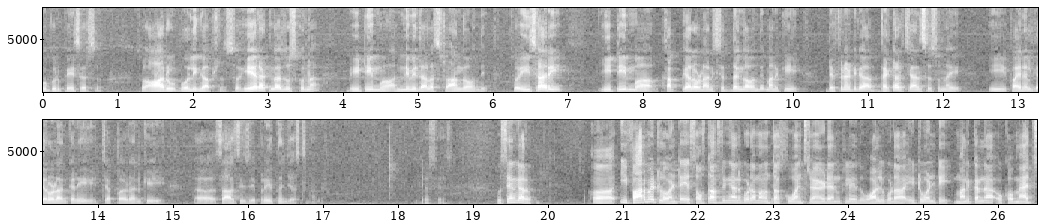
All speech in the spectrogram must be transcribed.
ముగ్గురు పేసర్స్ సో ఆరు బౌలింగ్ ఆప్షన్స్ సో ఏ రకంగా చూసుకున్నా ఈ టీం అన్ని విధాల స్ట్రాంగ్గా ఉంది. సో ఈసారి ఈ టీం కప్ గెలవడానికి సిద్ధంగా ఉంది. మనకి డెఫినెట్గా బెటర్ ఛాన్సెస్ ఉన్నాయి ఈ ఫైనల్ గెలవడానికని చెప్పడానికి సాహసించే ప్రయత్నం చేస్తున్నాను ఎస్ ఎస్ హుస్సేన్ గారు ఈ ఫార్మేట్లో అంటే సౌత్ ఆఫ్రికాని కూడా మనం తక్కువ అంచనా వేయడానికి లేదు. వాళ్ళు కూడా ఎటువంటి మనకన్నా ఒక మ్యాచ్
